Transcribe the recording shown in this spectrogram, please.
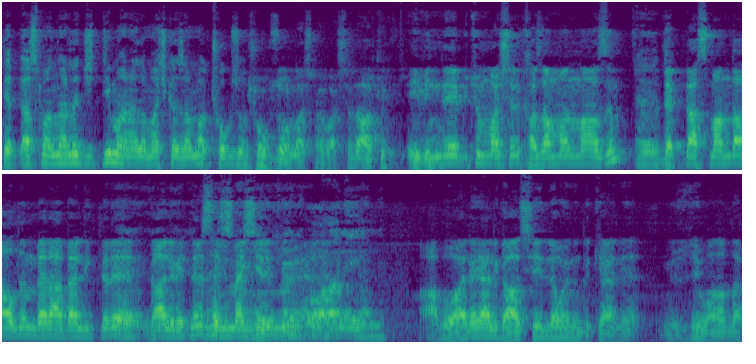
Deplasmanlarda ciddi manada maç kazanmak çok zor. Çok zorlaşmaya başladı. Artık evinde bütün maçları kazanman lazım. Evet. Deplasmanda aldığın beraberliklere, galibiyetlere sevinmen Sevinmen gerekiyor. Yani. O hale geldi. Abi o hale geldi Galatasaray'la oynadık yani. Yüzüteyim adamlar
